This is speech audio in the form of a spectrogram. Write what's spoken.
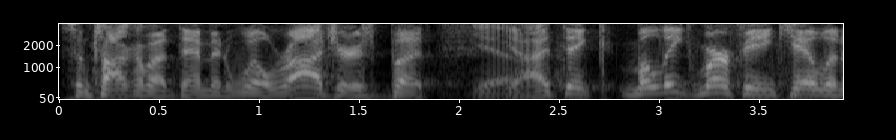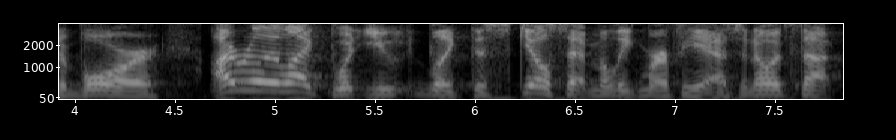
some talk about them and Will Rogers, but yeah, yeah I think Maalik Murphy and Kalen DeBoer. I really like what you like the skill set Maalik Murphy has. I know it's not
